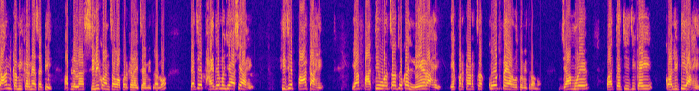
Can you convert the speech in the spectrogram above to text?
ताण कमी करण्यासाठी आपल्याला सिलिकॉनचा वापर करायचा आहे मित्रांनो. त्याचे फायदे म्हणजे असे आहे ही जे पात आहे या पातीवरचा जो काही लेअर आहे एक प्रकारचा कोट तयार होतो मित्रांनो. ज्यामुळे पात्याची जी काही क्वालिटी आहे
